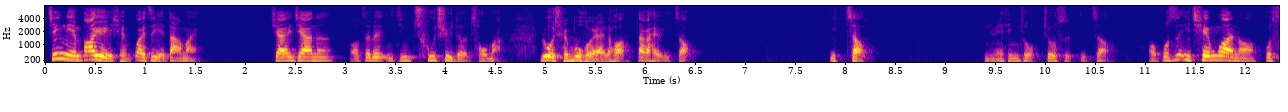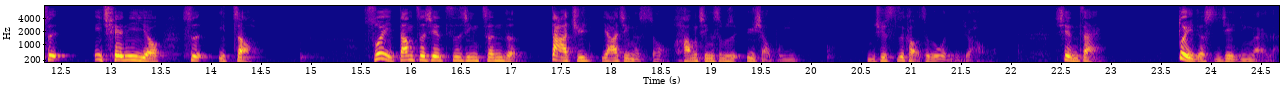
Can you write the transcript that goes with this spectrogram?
今年八月以前外资也大卖，加一加呢，哦这边已经出去的筹码，如果全部回来的话，大概还有一兆，一兆，你没听错，就是一兆哦，不是一千万哦，不是一千亿哦，是一兆。所以当这些资金真的大军压境的时候，行情是不是遇小不易？你去思考这个问题就好了。现在。对的时间已经来了，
